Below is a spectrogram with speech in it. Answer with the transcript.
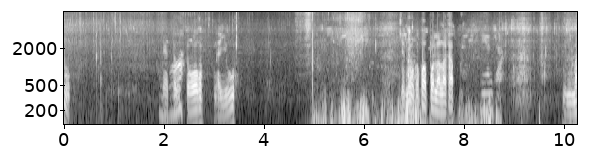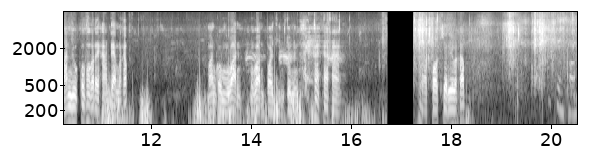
นี่แหนบตรงๆได้อยู่ เขียนน้องกับพ่อปนแล้วล่ะครับเนียนจ้ะมันมีมันอยู่ก็พอก็ได้หาแต้มแล้วครับ มันก็หมู่บ้านหมู่บ้านปล่อยถิ่นตัวหนึ่งอ่าพอเขียนดีแล้วครับเป็นพอม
